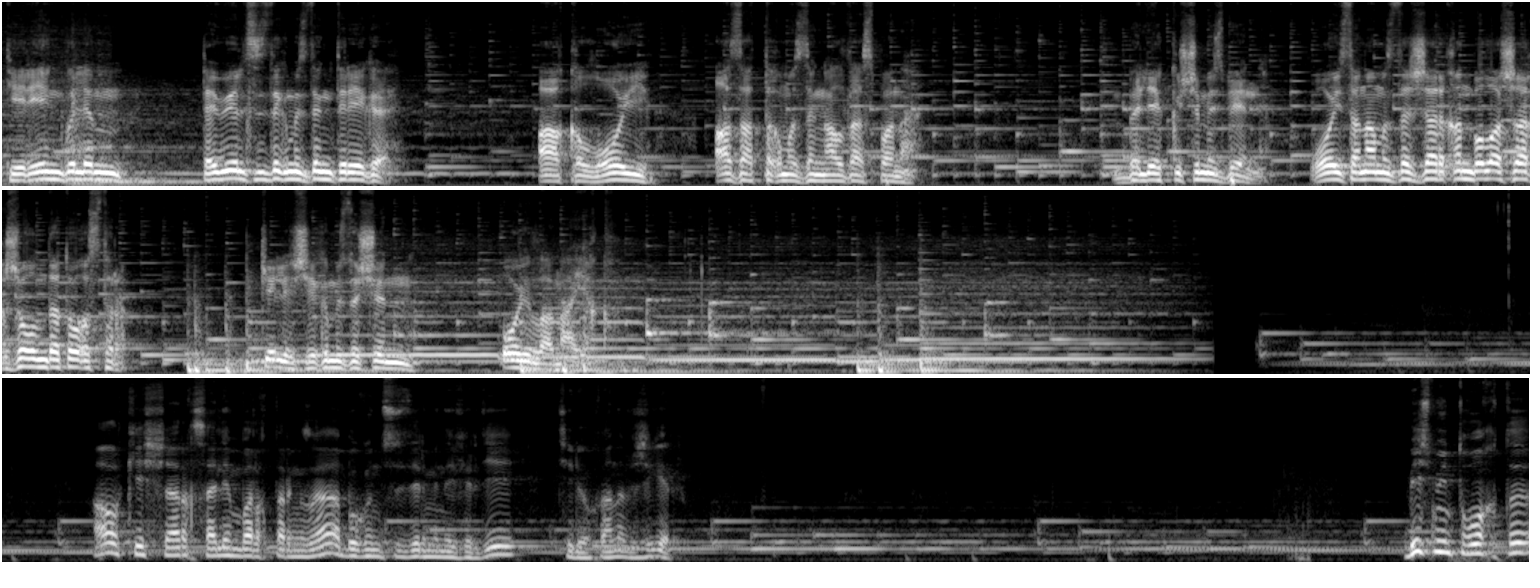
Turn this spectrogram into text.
терең білім тәуелсіздігіміздің тірегі. Ақыл ой азаттығымыздың алдаспаны. Білек күшімізбен ой санамызды жарқын болашақ жолында тоғыстырып келешегіміз үшін ойланайық. Ал кеш жарық сәлем барлықтарыңызға. Бүгін сіздермен эфирде телеуханов жігер. Бес минуттық уақытты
